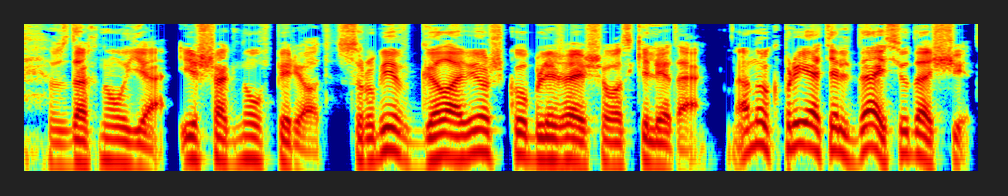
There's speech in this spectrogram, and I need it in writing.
— вздохнул я и шагнул вперед, срубив головешку ближайшего скелета. «А ну-ка, приятель, дай сюда щит!»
